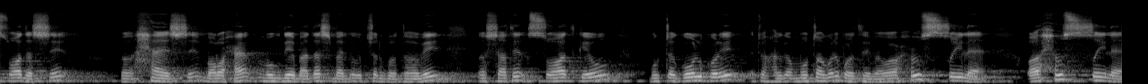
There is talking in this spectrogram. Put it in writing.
সোয়াদ আসছে এবং হ্যাঁ এসছে বড় হ্যাঁ মুখ দিয়ে বাতাস বাইরকে উচ্চারণ করতে হবে এবং সাথে সোয়াদকেও মুখটা গোল করে একটু হালকা মোটা করে পড়তে হবে ওয়াহুসইলা ওয়াহুসইলা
